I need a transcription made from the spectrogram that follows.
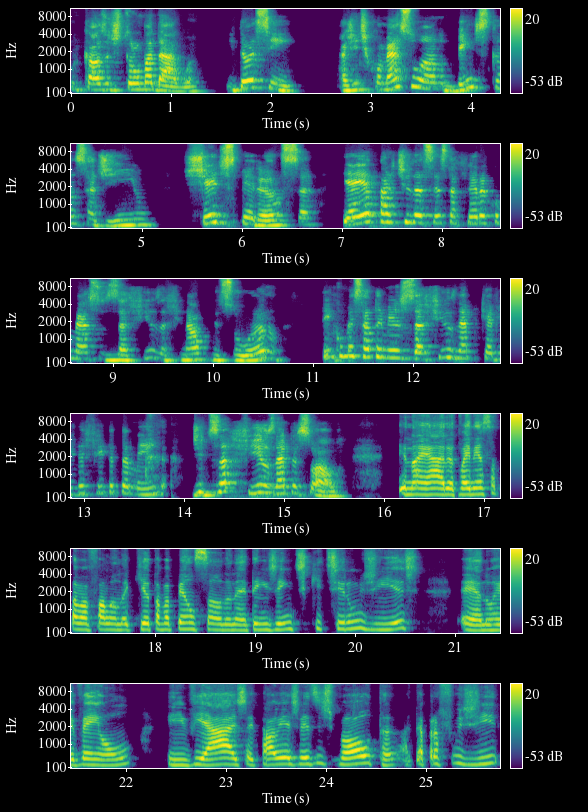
por causa de tromba d'água. Então, assim, a gente começa o ano bem descansadinho, cheio de esperança, e aí a partir da sexta-feira começam os desafios, afinal começou o ano, tem que começar também os desafios, né? Porque a vida é feita também de desafios, né, pessoal? E Nayara, a Vanessa estava falando aqui, eu estava pensando, né? Tem gente que tira uns dias é, no Réveillon e viaja e tal, e às vezes volta até para fugir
